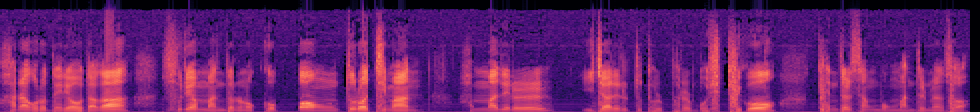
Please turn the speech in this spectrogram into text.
하락으로 내려오다가 수렴 만들어 놓고 뻥 뚫었지만 한마디를 이 자리를 또 돌파를 못 시키고 캔들 쌍봉 만들면서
